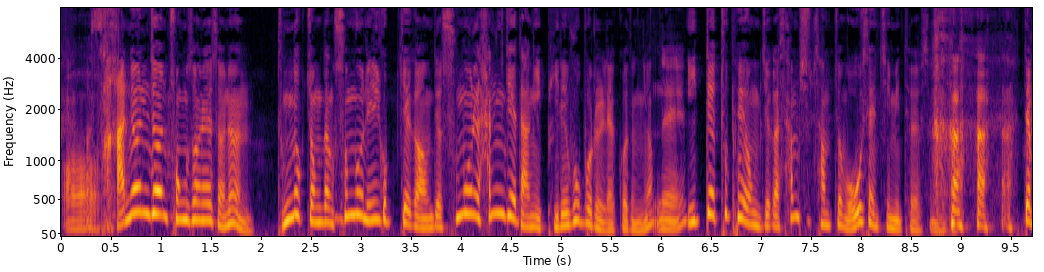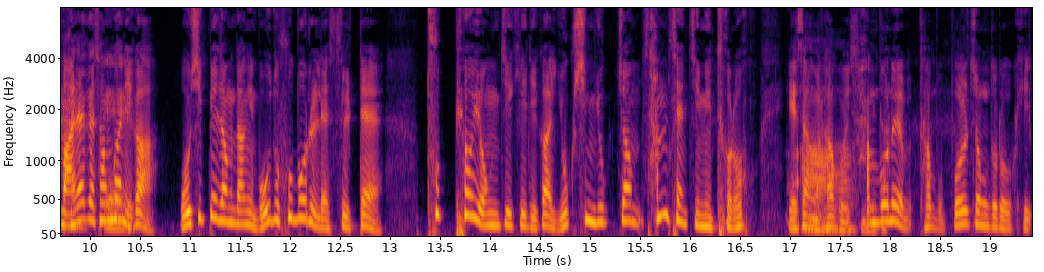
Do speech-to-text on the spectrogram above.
어. 4년 전 총선에서는 등록 정당 27개 가운데 21개 당이 비례 후보를 냈거든요. 네. 이때 투표 용지가 33.5cm였습니다. 근데 만약에 선관위가 네. 50개 정당이 모두 후보를 냈을 때 투표 용지 길이가 66.3cm로 예상을 아, 하고 있습니다. 한 번에 다 못 볼 정도로 기,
